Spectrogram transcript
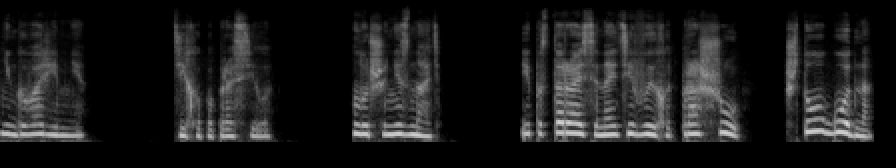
«Не говори мне», — тихо попросила. «Лучше не знать. И постарайся найти выход, прошу, что угодно.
